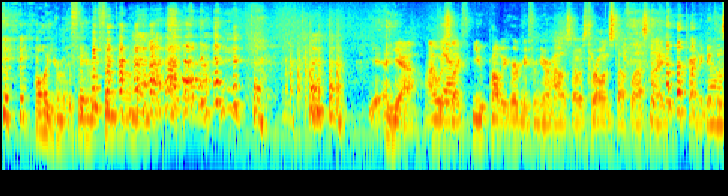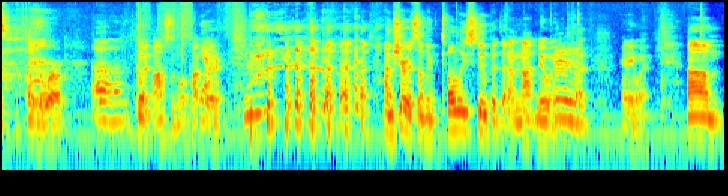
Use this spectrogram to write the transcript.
Oh, you're my favorite FinCom member. Yeah, yeah. I was Yeah. like, you probably heard me from your house. I was throwing stuff last night, trying to get this thing to work. Um, Good, awesome. We'll talk yeah. later. Mm-hmm. I'm sure it's something totally stupid that I'm not doing, mm. but anyway. Um,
